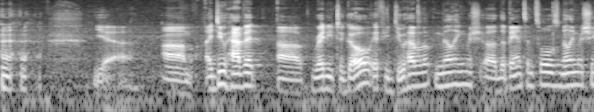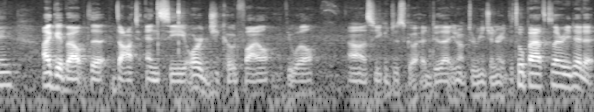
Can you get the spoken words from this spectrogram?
yeah. Um, I do have it uh, ready to go. If you do have a milling uh, the Bantam Tools milling machine, I give out the .nc or G-code file, if you will. Uh, so you can just go ahead and do that. You don't have to regenerate the toolpaths because I already did it.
